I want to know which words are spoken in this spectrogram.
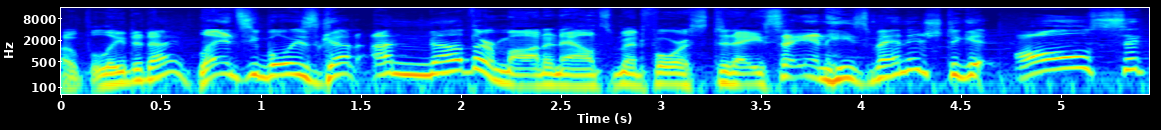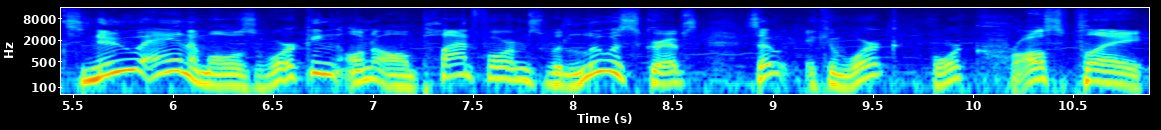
hopefully today. Lancyboi's got another mod announcement for us today, saying he's managed to get all six new animals working on all platforms with Lua scripts so it can work for crossplay.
